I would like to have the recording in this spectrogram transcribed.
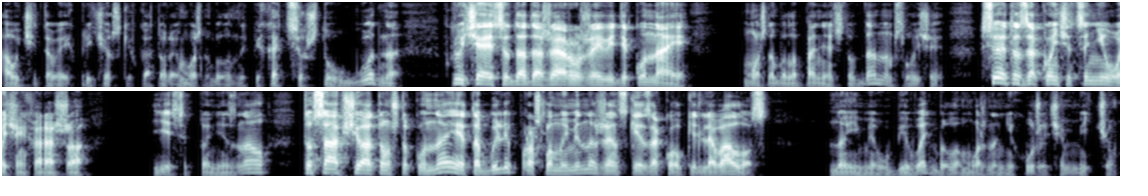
а учитывая их прически, в которые можно было напихать все, что угодно — включая сюда даже оружие в виде кунаи, можно было понять, что в данном случае все это закончится не очень хорошо. Если кто не знал, то сообщу о том, что кунаи это были в прошлом именно женские заколки для волос. Но ими убивать было можно не хуже, чем мечом.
